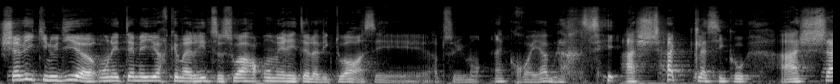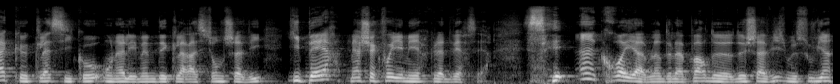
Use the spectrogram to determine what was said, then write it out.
Xavi qui nous dit euh, on était meilleur que Madrid ce soir, on méritait la victoire. Ah, c'est absolument incroyable. C'est à chaque classico, à chaque classico, on a les mêmes déclarations de Xavi qui perd, mais à chaque fois il est meilleur que l'adversaire. C'est incroyable hein, de la part de, de Xavi. Je me souviens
